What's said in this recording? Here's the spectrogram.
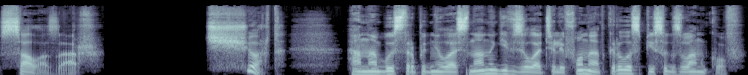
Салазар. Чёрт! Она быстро поднялась на ноги, взяла телефон и открыла список звонков.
